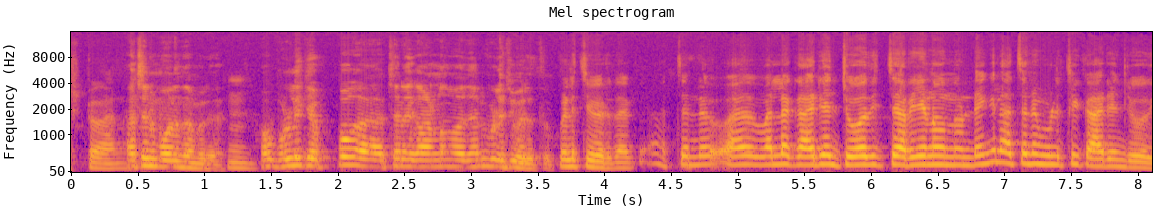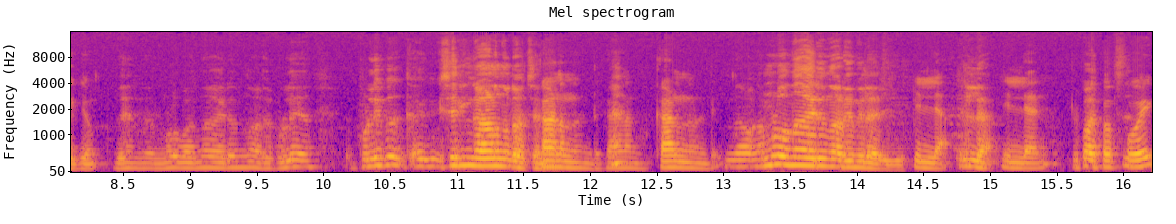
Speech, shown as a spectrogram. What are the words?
ഇഷ്ടമാണ്. അച്ഛനും മോനും തമ്മിൽ. അപ്പൊ പുള്ളിക്ക് എപ്പോ അച്ഛനെ കാണണമെന്ന് പറഞ്ഞാൽ വിളിച്ചു വരുത്തും. വിളിച്ചു വരുത്താ. അച്ഛന്റെ വല്ല കാര്യം ചോദിച്ചറിയണമെന്നുണ്ടെങ്കിൽ അച്ഛനെ വിളിച്ച് കാര്യം ചോദിക്കും. നമ്മൾ വന്ന കാര്യം ഒന്നും പുള്ളി പുള്ളി ശരിക്കും കാണുന്നുണ്ടോ അച്ഛൻ കാണുന്നുണ്ട് കാണുന്നുണ്ട്. നമ്മൾ വന്ന കാര്യം അറിയുന്നില്ലായിരിക്കും. ഇല്ല ഇല്ല. ഇല്ല. ഇപ്പൊ പോയി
